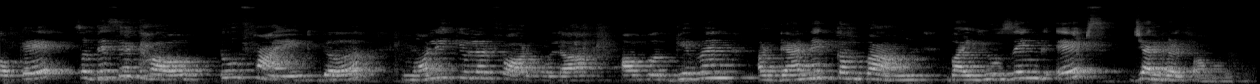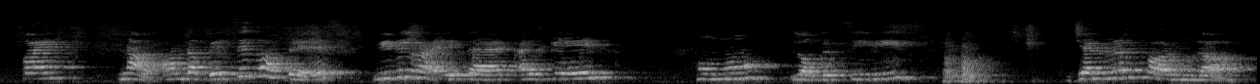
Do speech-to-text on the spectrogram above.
Okay, so this is how to find the molecular formula of a given organic compound by using its general formula. Fine. Now, on the basis of this, we will write that alkane homologous series general formula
